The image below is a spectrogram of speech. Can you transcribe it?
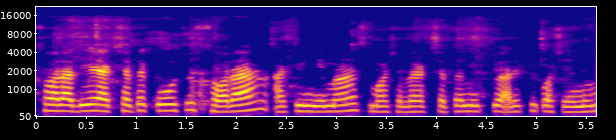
ছড়া দিয়ে একসাথে কচু, ছড়া আর চিংড়ি মাছ, মশলা একসাথে আমি একটু আরেকটু কষিয়ে নেব।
